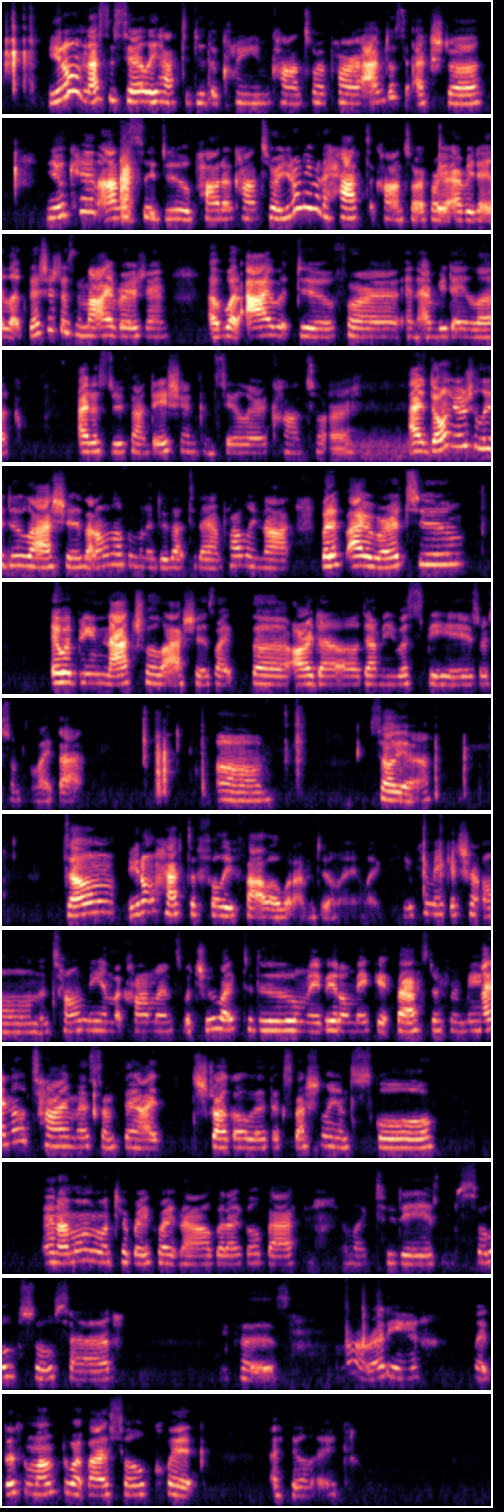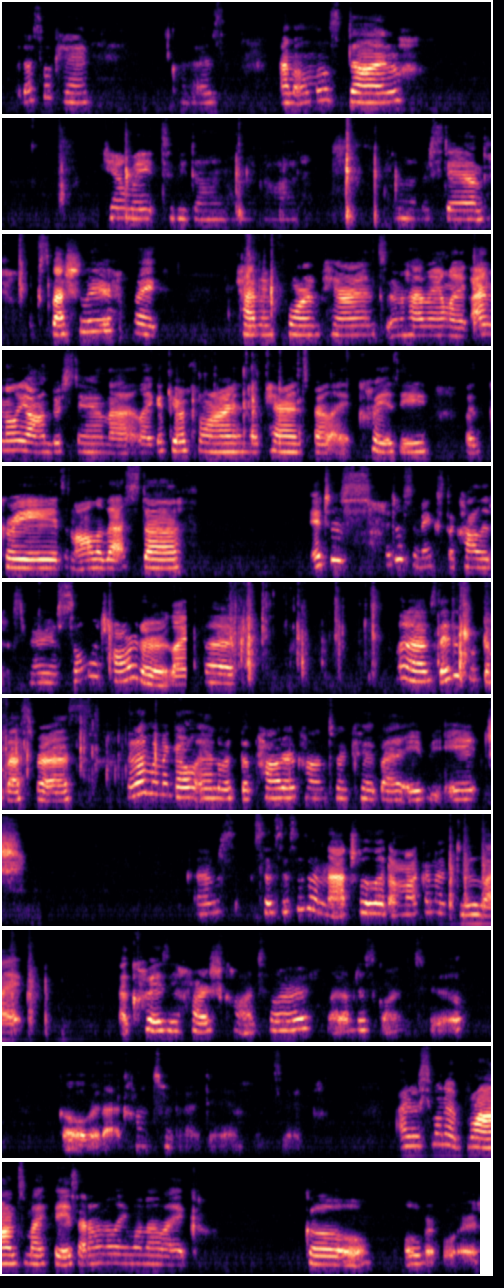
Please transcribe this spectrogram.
you don't necessarily have to do the cream contour part. I'm just extra. You can honestly do powder contour. You don't even have to contour for your everyday look. This is just my version of what I would do for an everyday look. I just do foundation, concealer, contour. I don't usually do lashes. I don't know if I'm going to do that today. I'm probably not. But if I were to, it would be natural lashes like the Ardell Demi Wispies or something like that. Um, so yeah. Don't, you don't have to fully follow what I'm doing. Like, you can make it your own and tell me in the comments what you like to do. Maybe it'll make it faster for me. I know time is something I struggle with, especially in school. And I'm on winter break right now, but I go back in like two days. I'm so, so sad because I'm not ready. Like this month went by so quick, I feel like. But that's okay because I'm almost done can't wait to be done. Oh my god. I don't understand. Especially like having foreign parents and having like I know y'all understand that like if you're foreign and your parents are like crazy with grades and all of that stuff it just it just makes the college experience so much harder like the they just look the best for us then I'm gonna go in with the powder contour kit by ABH um, since this is a natural look, I'm not gonna do like a crazy harsh contour. Like I'm just going to go over that contour that I did. That's it. I just want to bronze my face. I don't really want to like go overboard.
